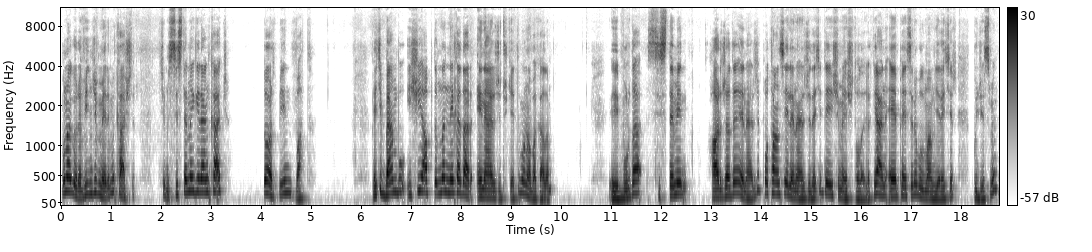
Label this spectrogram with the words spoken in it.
Buna göre vincin verimi kaçtır? Şimdi sisteme giren kaç? 4000 watt. Peki ben bu işi yaptığımda ne kadar enerji tükettim ona bakalım. Ee, burada sistemin harcadığı enerji potansiyel enerjideki değişime eşit olacak. Yani EP'sini bulmam gerekir bu cismin.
